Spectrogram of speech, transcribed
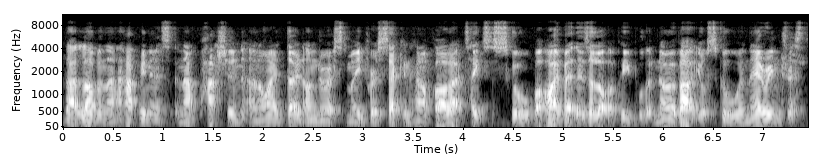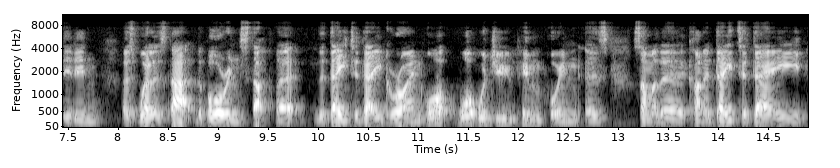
that love and that happiness and that passion, and I don't underestimate for a second how far that takes a school. But I bet there's a lot of people that know about your school and they're interested in, as well as that, the boring stuff, that the day-to-day grind. What what would you pinpoint as some of the kind of day-to-day,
